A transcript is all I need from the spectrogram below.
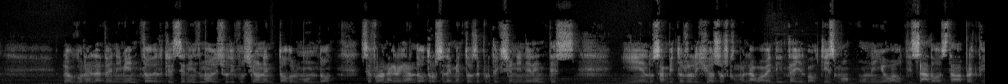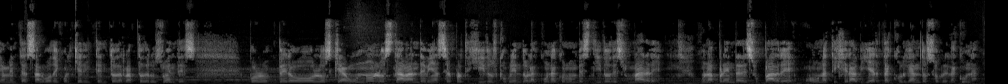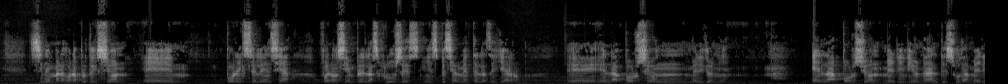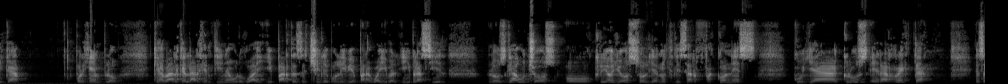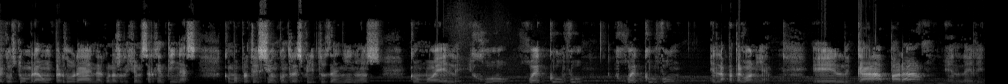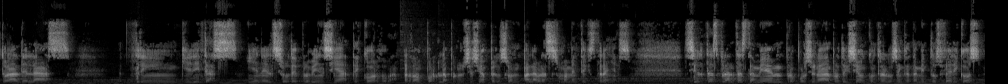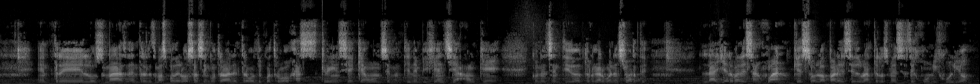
Luego, con el advenimiento del cristianismo y su difusión en todo el mundo, se fueron agregando otros elementos de protección inherentes. Y en los ámbitos religiosos, como el agua bendita y el bautismo, un niño bautizado estaba prácticamente a salvo de cualquier intento de rapto de los duendes pero los que aún no lo estaban debían ser protegidos cubriendo la cuna con un vestido de su madre, una prenda de su padre o una tijera abierta colgando sobre la cuna. Sin embargo, la protección eh, por excelencia fueron siempre las cruces y especialmente las de hierro. Eh, en la porción en la porción meridional de Sudamérica por ejemplo, que abarca la Argentina, Uruguay y partes de Chile, Bolivia, Paraguay y Brasil, los gauchos o criollos solían utilizar facones cuya cruz era recta. Esa costumbre aún perdura en algunas regiones argentinas, como protección contra espíritus dañinos, como el Huecubu, en la Patagonia, el Caapara en el litoral de las Trinquiritas y en el sur de provincia de Córdoba. Perdón por la pronunciación, pero son palabras sumamente extrañas. Ciertas plantas también proporcionaban protección contra los encantamientos féricos. Entre, los más, entre las más poderosas se encontraban el trébol de cuatro hojas, creencia que aún se mantiene en vigencia, aunque con el sentido de otorgar buena suerte. La hierba de San Juan, que solo aparece durante los meses de junio y julio,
